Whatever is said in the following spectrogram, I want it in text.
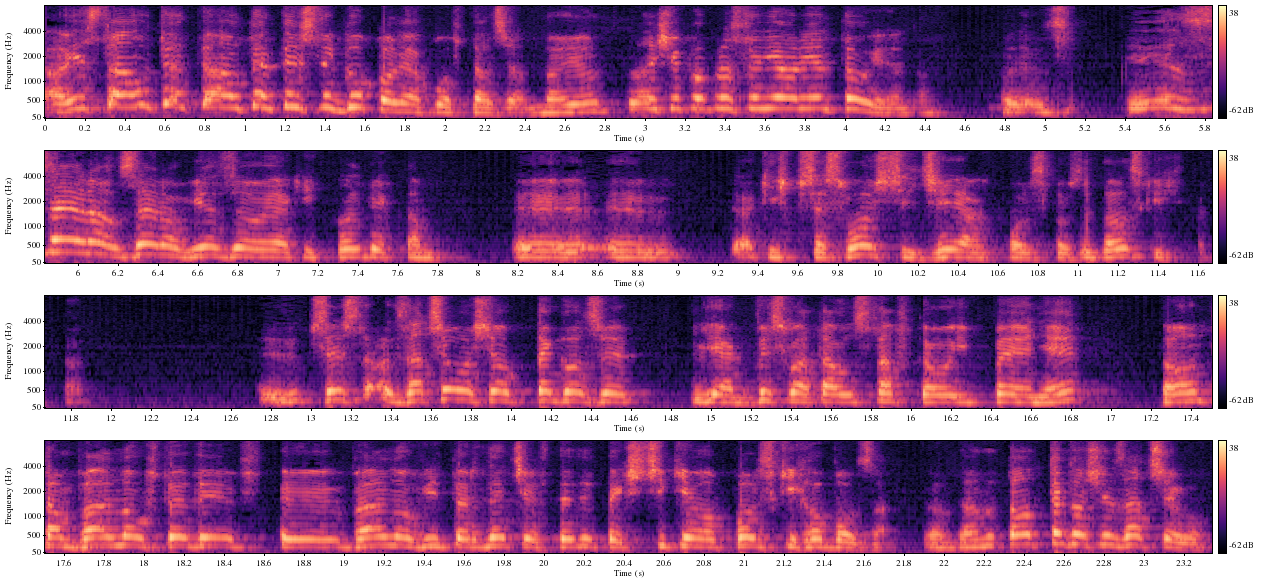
a jest to autent, autentyczny gopol, jak powtarzam, no i on, się po prostu nie orientuje. No. Zero, zero wiedzy o jakichkolwiek tam y, y, jakichś przeszłości, dziejach polsko-żydowskich i tak dalej. Przecież to zaczęło się od tego, że jak wyszła ta ustawka o IPN-ie, to on tam walnął wtedy, walnął w internecie wtedy tekścikiem o polskich obozach. Prawda? No to od tego się zaczęło.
